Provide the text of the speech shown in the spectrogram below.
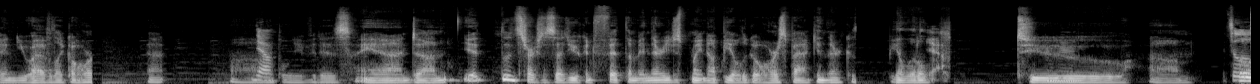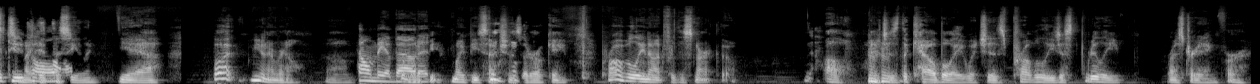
and you have like a horse. That uh, Yeah. I believe it is, and um, it, the instruction says you can fit them in there. You just might not be able to go horseback in there because it'd be a little Yeah. too. Um, It's a little Too too might hit the ceiling. Yeah, but you never know. Um, Tell me about might it. Be, might be sections that are okay. Probably not for the snark though. No. Oh, which is the cowboy, which is probably just really frustrating for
